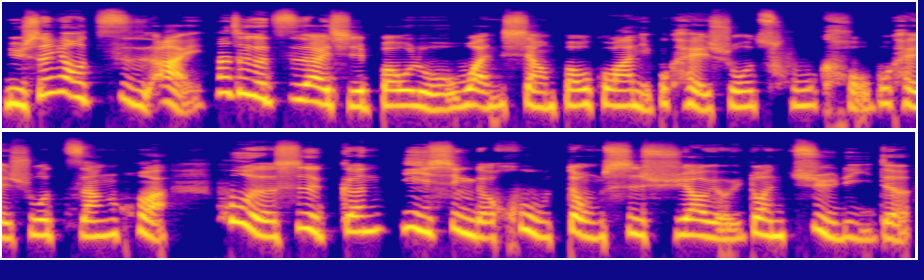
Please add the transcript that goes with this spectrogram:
女生要自爱。那这个自爱其实包罗万象，包括你不可以说粗口，不可以说脏话，或者是跟异性的互动是需要有一段距离的，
